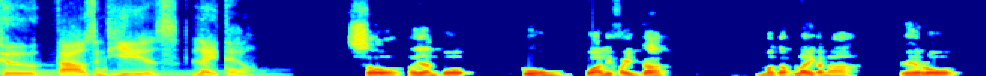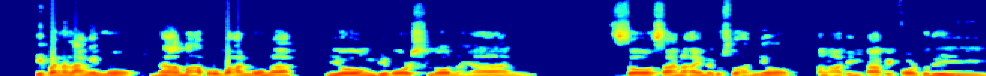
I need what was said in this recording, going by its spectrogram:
2,000 years later. So, ayan po. Kung qualified ka, mag-apply ka na. Pero, ipanalangin mo na maaprubahan muna yung divorce law na yan. So, sana ay nagustuhan nyo ang ating topic for today.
